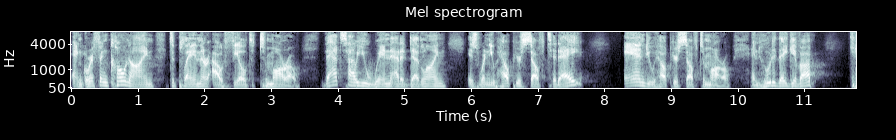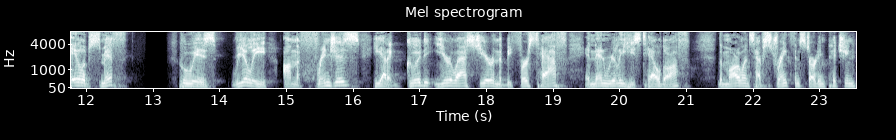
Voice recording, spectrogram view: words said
and Griffin Conine to play in their outfield tomorrow. That's how you win at a deadline is when you help yourself today and you help yourself tomorrow. And who did they give up? Caleb Smith, who is really on the fringes. He had a good year last year in the first half, and then really he's tailed off. The Marlins have strength in starting pitching,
